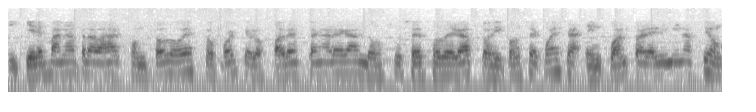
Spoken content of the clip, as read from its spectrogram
y quiénes van a trabajar con todo esto porque los padres están alegando un suceso de gastos y consecuencias en cuanto a la eliminación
